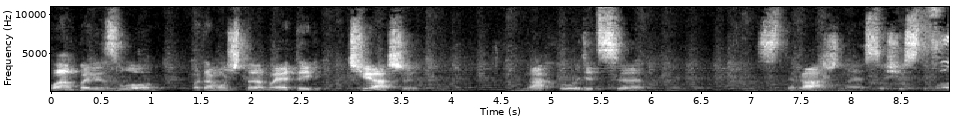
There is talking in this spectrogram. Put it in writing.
Вам повезло, потому что в этой чаше находится страшное существо.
